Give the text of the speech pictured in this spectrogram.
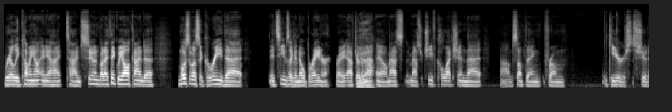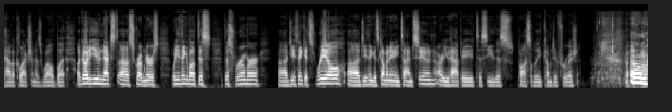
really coming out any time soon, but I think we all kind of most of us agree that it seems like a no brainer, right? After the Yeah. ma- you know Mas- Master Chief collection, that um, something from Gears should have a collection as well. But I'll go to you next, uh, Scrub Nurse. What do you think about this this rumor? Uh, do you think it's real? Uh, do you think it's coming anytime soon? Are you happy to see this possibly come to fruition? Um,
